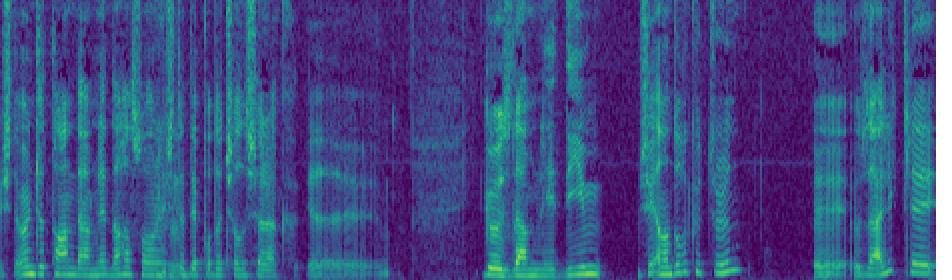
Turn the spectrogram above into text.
işte önce tandemle daha sonra Hı hı. işte depoda çalışarak e, gözlemlediğim şey Anadolu kültürün e, özellikle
